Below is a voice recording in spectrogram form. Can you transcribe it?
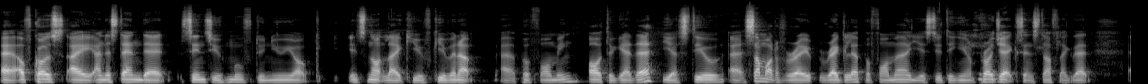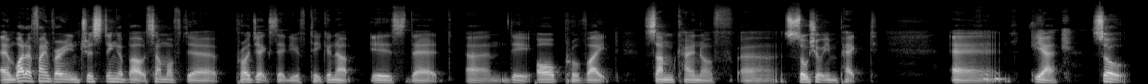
uh, of course, I understand that since you've moved to New York, it's not like you've given up uh, performing altogether. You're still uh, somewhat of a re- regular performer. You're still taking on projects and stuff like that. And what I find very interesting about some of the projects that you've taken up is that um, they all provide some kind of uh, social impact. And yeah, so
